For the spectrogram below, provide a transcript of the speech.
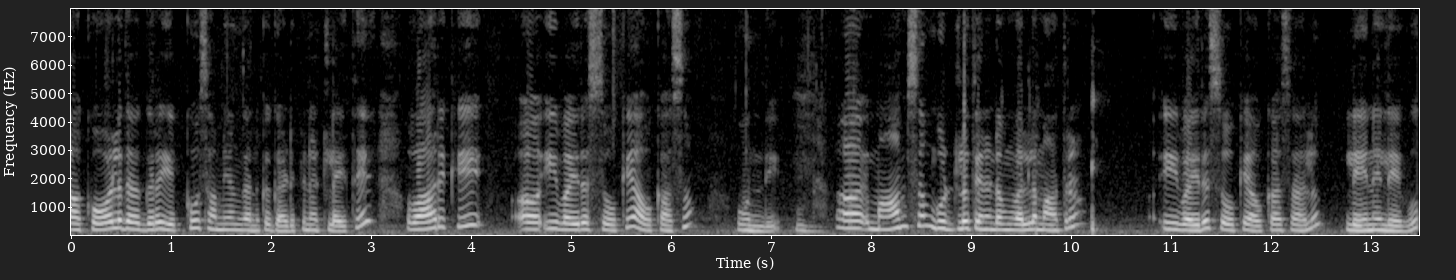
ఆ కోళ్ళ దగ్గర ఎక్కువ సమయం గనక గడిపినట్లయితే వారికి ఈ వైరస్ సోకే అవకాశం ఉంది. మాంసం గుడ్లు తినడం వల్ల మాత్రం ఈ వైరస్ సోకే అవకాశాలు లేనే లేవు.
